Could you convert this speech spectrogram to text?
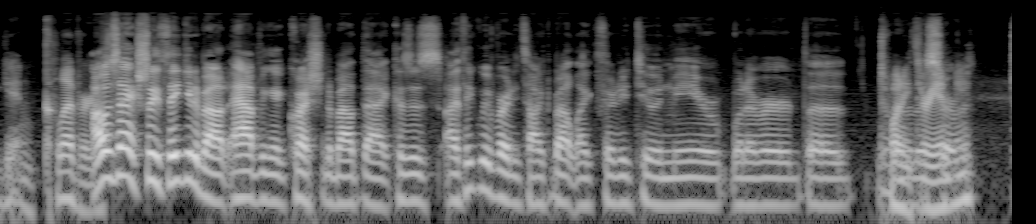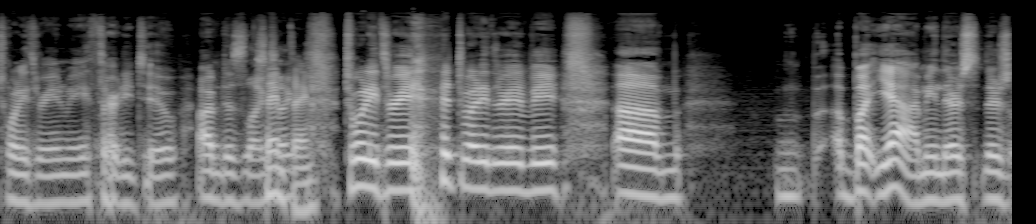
Getting clever. I was actually thinking about having a question about that because I think we've already talked about like 32 and Me or whatever the 23 and Me? 23 and Me, 32. I'm just like Same thing. 23, 23 and Me. Um, but yeah, I mean, there's there's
